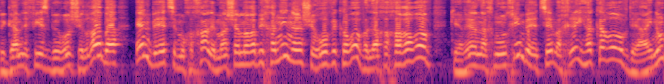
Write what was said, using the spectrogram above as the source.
וגם לפי הסברו של רבא, אין בעצם הוכחה למה שאמר רבי חנינא, שרוב וקרוב הלך אחר הרוב, כי הרי אנחנו הולכים בעצם אחרי הקרוב, דהיינו,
